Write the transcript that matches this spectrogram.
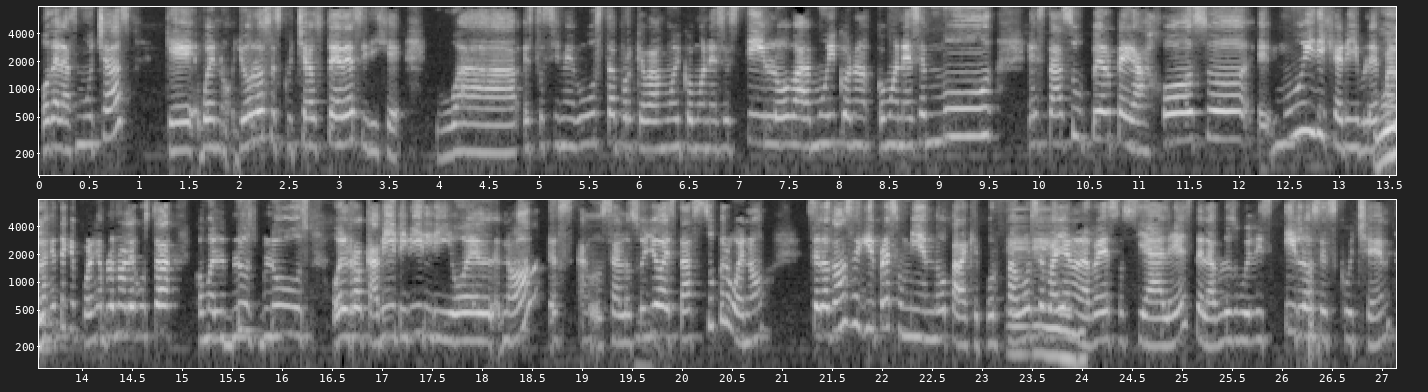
o de las muchas, que, bueno, yo los escuché a ustedes y dije, wow, esto sí me gusta porque va muy como en ese estilo, va muy como en ese mood, está súper pegajoso, eh, muy digerible. Para la gente que, por ejemplo, no le gusta como el blues blues o el rockabilly billy o el, ¿no? o sea, lo suyo está súper bueno. Se los vamos a seguir presumiendo para que por favor se vayan a las redes sociales de la Blues Willis y los escuchen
